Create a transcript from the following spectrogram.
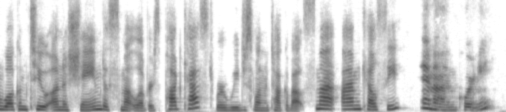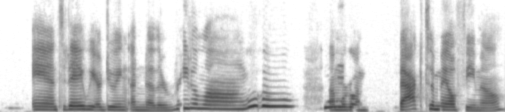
everyone. Welcome to Unashamed, a smut lovers podcast where we just want to talk about smut. I'm Kelsey. And I'm Courtney. And today we are doing another read along. Woohoo! Um, we're going back to male female.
